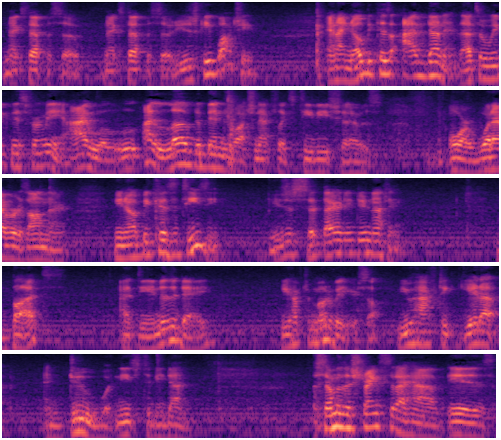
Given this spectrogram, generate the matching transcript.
next episode, next episode. You just keep watching. And I know because I've done it. That's a weakness for me. I will I love to binge watch Netflix TV shows or whatever is on there. You know, because it's easy. You just sit there and you do nothing. But at the end of the day, you have to motivate yourself. You have to get up and do what needs to be done. Some of the strengths that I have is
